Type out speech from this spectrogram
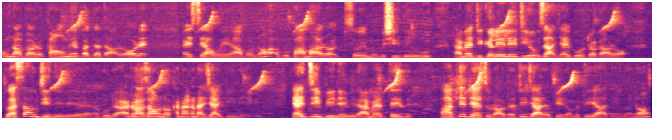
အုံနောက်ကတော့ခေါင်းနဲ့ပတ်သက်တာတော့တဲ့အဲဆရာဝန်ကပေါ့နော်အခုဘာမှတော့စိုးရိမ်မှုမရှိသေးဘူးဒါပေမဲ့ဒီကလေးလေးဒီဥစ္စာရိုက်ဖို့အတွက်ကတော့သူကစောင့်ကြည့်နေတယ်အခုအထွာဆောင်တော့ခဏခဏရိုက်ပြီးနေပြီရိုက်ကြည့်ပြီးနေပြီဒါပေမဲ့သိဘာဖြစ်တယ်ဆိုတော့တိကျတဲ့ဖြေတော့မသိရသေးဘူးပေါ့နော်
